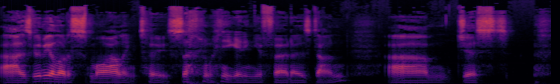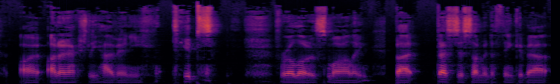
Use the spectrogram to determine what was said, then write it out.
Uh, there's going to be a lot of smiling too. So when you're getting your photos done, um, just I, I don't actually have any tips for a lot of smiling, but that's just something to think about.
